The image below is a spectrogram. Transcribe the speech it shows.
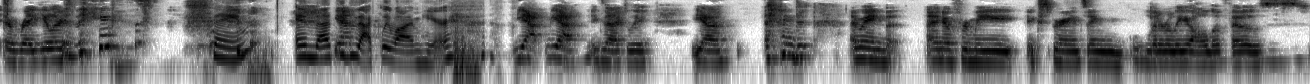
irregular things. Same. And that's yeah. exactly why I'm here. yeah, yeah, exactly. Yeah. And I mean, I know for me, experiencing literally all of those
